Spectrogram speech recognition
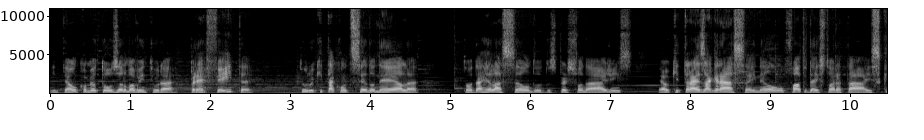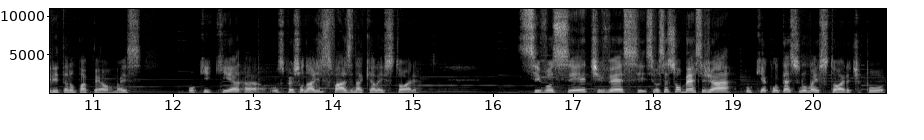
Então, como eu estou usando uma aventura pré-feita, tudo que está acontecendo nela, toda a relação do, dos personagens, é o que traz a graça, e não o fato da história estar tá escrita no papel, mas o que, que a, a, os personagens fazem naquela história. Se você tivesse. Se você soubesse já o que acontece numa história, tipo,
